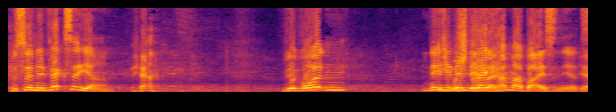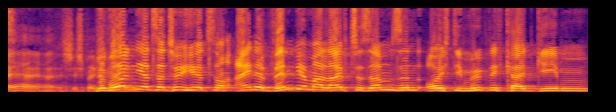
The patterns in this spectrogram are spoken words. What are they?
Bist du in den Wechseljahren? Ja. Wir wollten nicht Ich in den Black. Hammer beißen jetzt. Ja, ja, ja. Ich, ich Wir wollten jetzt natürlich jetzt noch eine, wenn wir mal live zusammen sind, euch die Möglichkeit geben,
